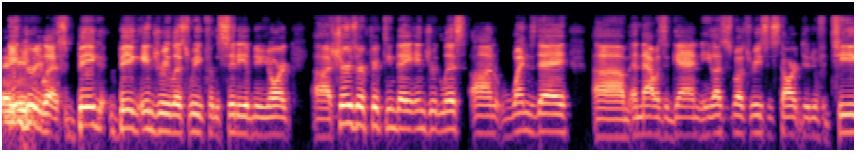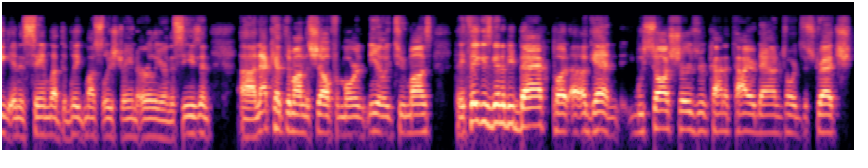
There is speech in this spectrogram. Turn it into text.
need- Injury list, big, big injury list week for the city of New York. Uh, Scherzer, 15 day injured list on Wednesday. Um, and that was again, he left his most recent start due to fatigue and his same left oblique muscle strain earlier in the season. Uh, and that kept him on the shelf for more nearly two months. They think he's going to be back, but uh, again, we saw Scherzer kind of tire down towards the stretch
